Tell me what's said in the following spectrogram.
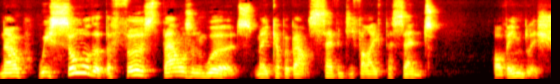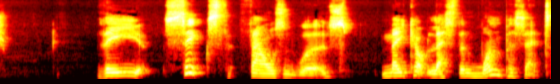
Now, we saw that the first thousand words make up about 75% of English. The sixth thousand words make up less than 1%.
